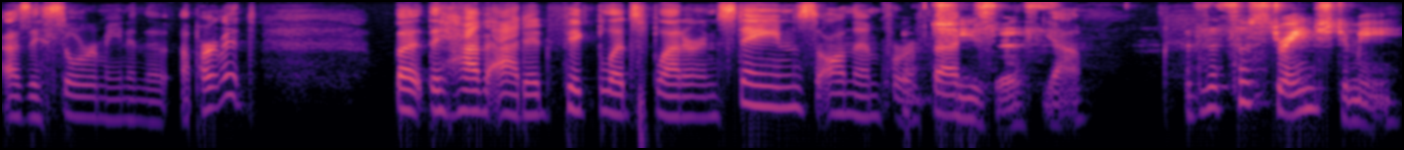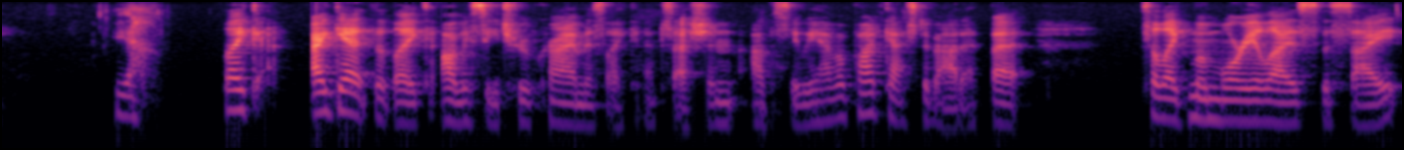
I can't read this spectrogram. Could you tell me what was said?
as they still remain in the apartment, but they have added fake blood splatter and stains on them for Oh, effect. Jesus. Yeah, That's so strange to me. yeah, Like, I get that, like, obviously true crime is like an obsession. Obviously, we have a podcast about it, but to like memorialize the site,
